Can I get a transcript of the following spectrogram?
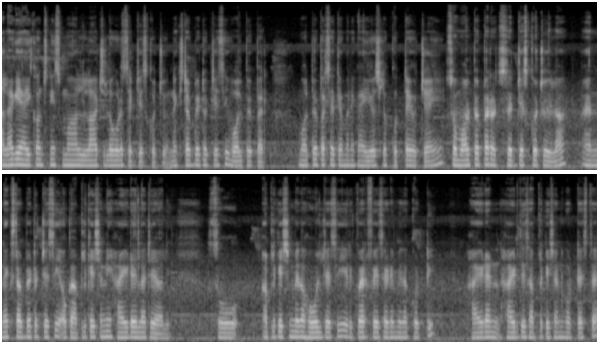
అలాగే ఐకాన్స్ని స్మాల్ లార్జ్లో కూడా సెట్ చేసుకోవచ్చు. నెక్స్ట్ అప్డేట్ వచ్చేసి వాల్పేపర్. వాల్పేపర్స్ అయితే మనకి ఐఎస్లో కొత్తవి వచ్చాయి. సో వాల్పేపర్ సెట్ చేసుకోవచ్చు ఇలా. అండ్ నెక్స్ట్ అప్డేట్ వచ్చేసి ఒక అప్లికేషన్ని హైడ్ ఎలా చేయాలి. సో అప్లికేషన్ మీద హోల్డ్ చేసి రిక్వైర్ ఫేస్ ఐడి మీద కొట్టి hide and hide this application కొట్టేస్తే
